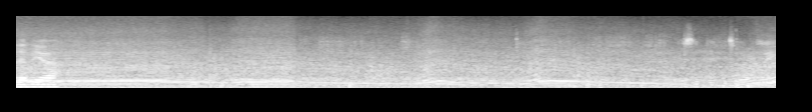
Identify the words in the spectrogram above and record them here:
There they are. Is it a bit too early?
